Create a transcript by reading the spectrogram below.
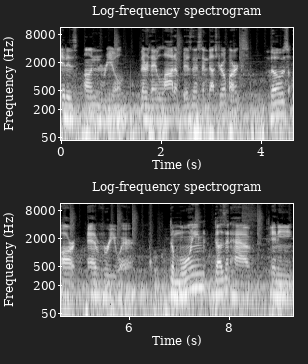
it is unreal. There's a lot of business industrial parks. Those are everywhere. Des Moines doesn't have any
